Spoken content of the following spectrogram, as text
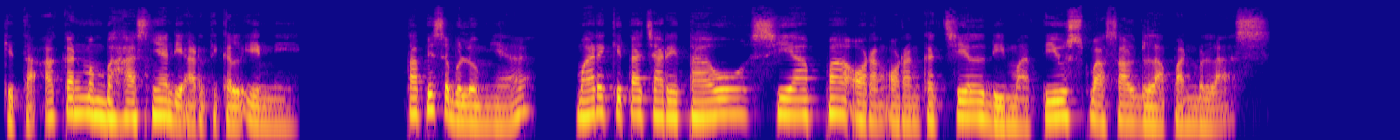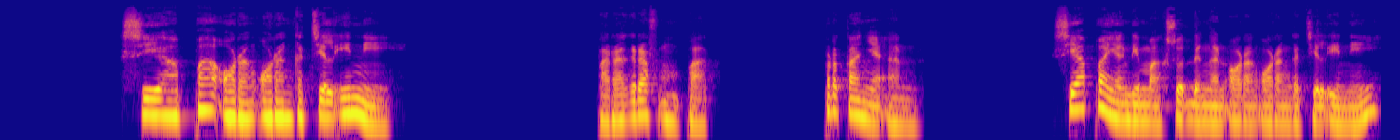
Kita akan membahasnya di artikel ini. Tapi sebelumnya, mari kita cari tahu siapa orang-orang kecil di Matius pasal 18. Siapa orang-orang kecil ini? Paragraf 4. Pertanyaan. Siapa yang dimaksud dengan orang-orang kecil ini?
